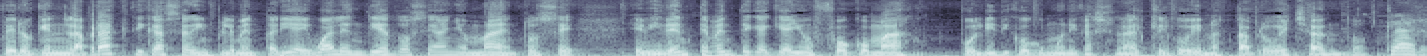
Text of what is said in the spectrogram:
pero que en la práctica se implementaría igual en 10, 12 años más. Entonces, evidentemente que aquí hay un foco más político-comunicacional que el gobierno está aprovechando, Claro.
